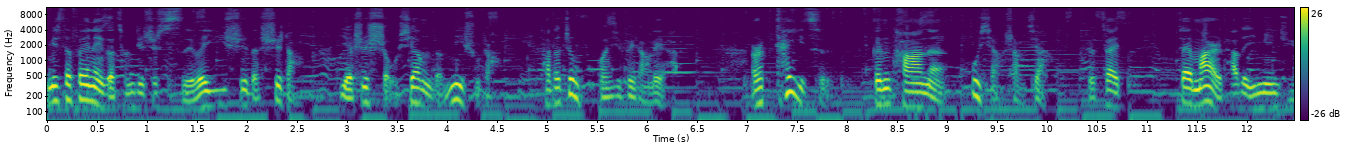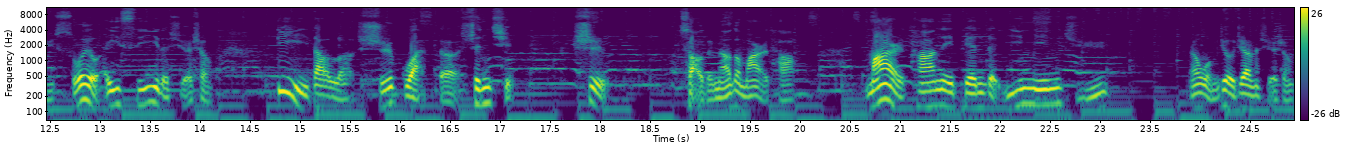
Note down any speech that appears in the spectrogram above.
，Mr. Fennick 曾经是死威伊市的市长，也是首相的秘书长，他的政府关系非常厉害。而 Case 跟他呢不相上下，就在在马耳他的移民局，所有 ACE 的学生递到了使馆的申请，是扫的描到马耳他，马耳他那边的移民局，然后我们就有这样的学生，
